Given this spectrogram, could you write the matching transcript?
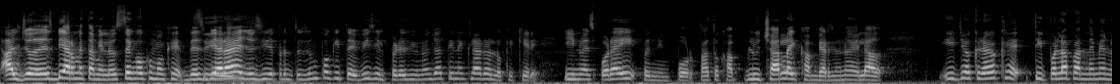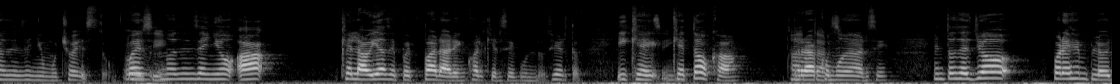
al yo desviarme también los tengo como que desviar Sí. a ellos y de pronto es un poquito difícil, pero si uno ya tiene claro lo que quiere y no es por ahí, pues no importa, toca lucharla y cambiarse uno de lado. Y yo creo que tipo la pandemia nos enseñó mucho esto. Uy, Pues sí. nos enseñó a que la vida se puede parar en cualquier segundo, ¿cierto? Y que, Sí. que toca Adaptarse. reacomodarse. Entonces yo, por ejemplo,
